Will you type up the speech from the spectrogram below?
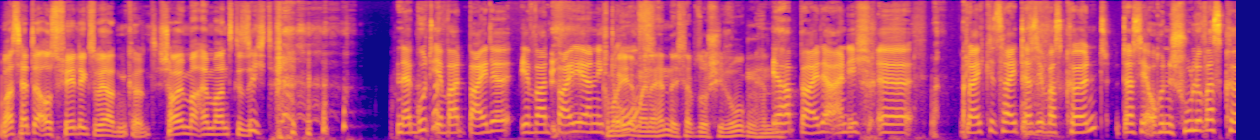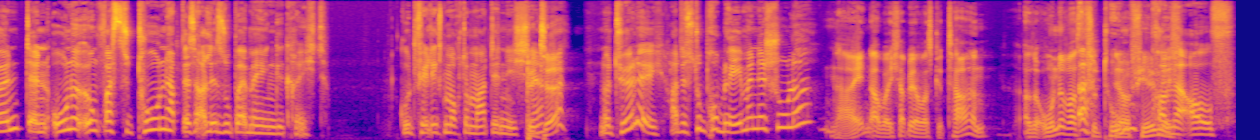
Was hätte aus Felix werden können? Schau ihm mal einmal ins Gesicht. Na gut, ihr wart beide, ihr wart beide ja nicht Guck mal hier, doof. meine Hände, ich habe so Chirurgenhände. Ihr habt beide eigentlich äh, gleich gezeigt, dass ihr was könnt, dass ihr auch in der Schule was könnt, denn ohne irgendwas zu tun, habt ihr es alle super immer hingekriegt. Gut, Felix mochte Mathe nicht, ne? Bitte? Natürlich. Hattest du Probleme in der Schule? Nein, aber ich habe ja was getan. Also ohne was zu tun. Ja, viel Komm nicht. mir auf.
